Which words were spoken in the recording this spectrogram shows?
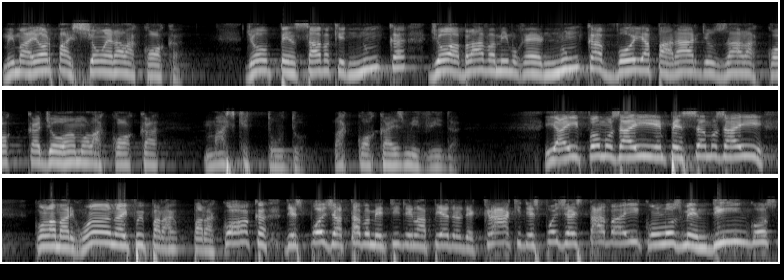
Minha maior paixão era a coca. Eu pensava que nunca, eu falava a minha mulher, nunca vou parar de usar a coca, eu amo a coca, mais que tudo, a coca é minha vida. E aí fomos aí, pensamos aí, com a marihuana, aí fui para, para a coca, depois já estava metido em la pedra de crack, depois já estava aí com os mendigos,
